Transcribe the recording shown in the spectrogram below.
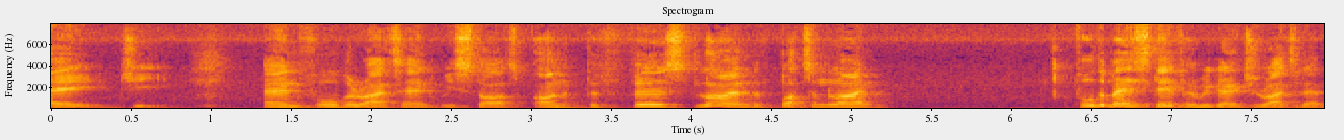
A, G. And for the right hand, we start on the first line, the bottom line. For the clef, and we're going to write it up,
